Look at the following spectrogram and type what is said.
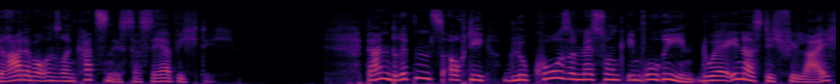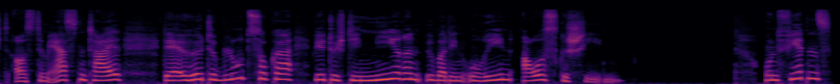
Gerade bei unseren Katzen ist das sehr wichtig. Dann drittens auch die Glukosemessung im Urin. Du erinnerst dich vielleicht aus dem ersten Teil, der erhöhte Blutzucker wird durch die Nieren über den Urin ausgeschieden. Und viertens,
